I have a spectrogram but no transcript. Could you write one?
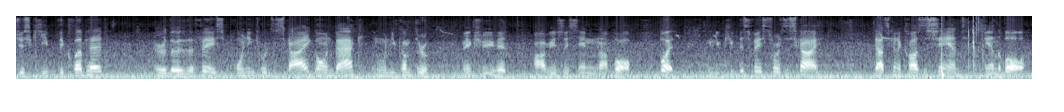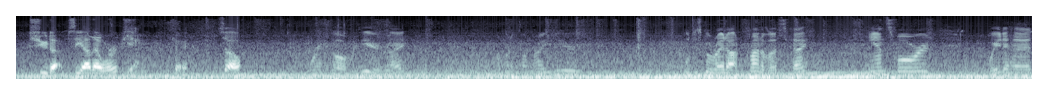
just keep the club head or the, the face pointing towards the sky, going back, and when you come through, make sure you hit obviously sand and not ball. But when you keep this face towards the sky, that's going to cause the sand and the ball to shoot up. See how that works? Yeah. Okay. So we're going to go over here, right? I'm going to come right here. We'll just go right out in front of us, okay? Hands forward, weight ahead,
